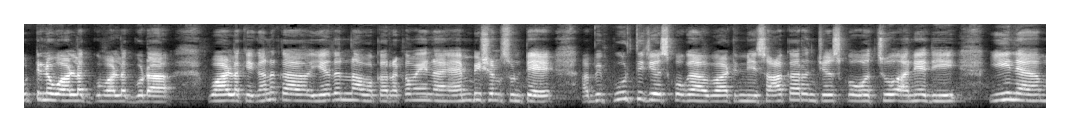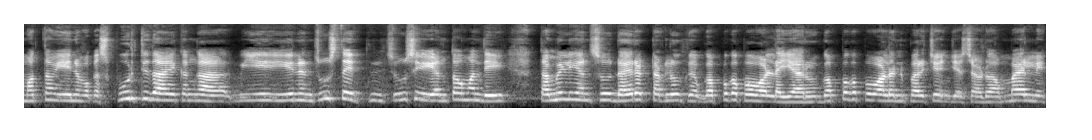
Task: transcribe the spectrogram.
పుట్టిన వాళ్ళకు వాళ్ళకు కూడా వాళ్ళకి గనక ఏదన్నా ఒక రకమైన అంబిషన్స్ ఉంటే అవి పూర్తి చేసుకోగా వాటిని సాకారం చేసుకోవచ్చు అనేది ఈయన మొత్తం ఈయన ఒక స్ఫూర్తిదాయకంగా ఈ ఈయనను చూస్తే చూసి ఎంతోమంది తమిళియన్స్ డైరెక్టర్లు గొప్ప గొప్ప వాళ్ళు అయ్యారు గొప్ప గొప్ప వాళ్ళని పరిచయం చేశాడు. అమ్మాయిల్ని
